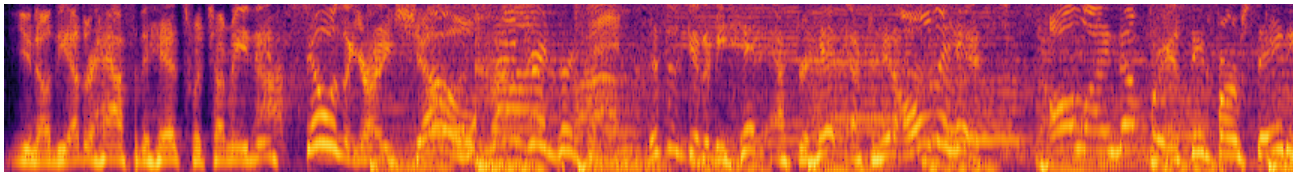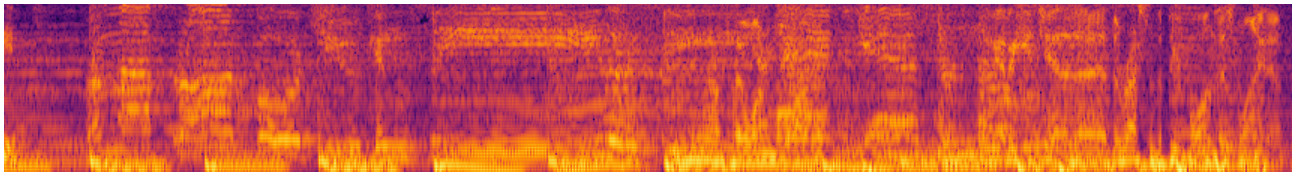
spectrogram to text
you know the other half of the hits. Which I mean, it still was a great show. 100%. This is going to be hit after hit after hit. All the hits, all lined up for you. State Farm Stadium. From my front porch, you can see the sea. I'll play one more. Yes or no? We got to get you the, the rest of the people on this lineup.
